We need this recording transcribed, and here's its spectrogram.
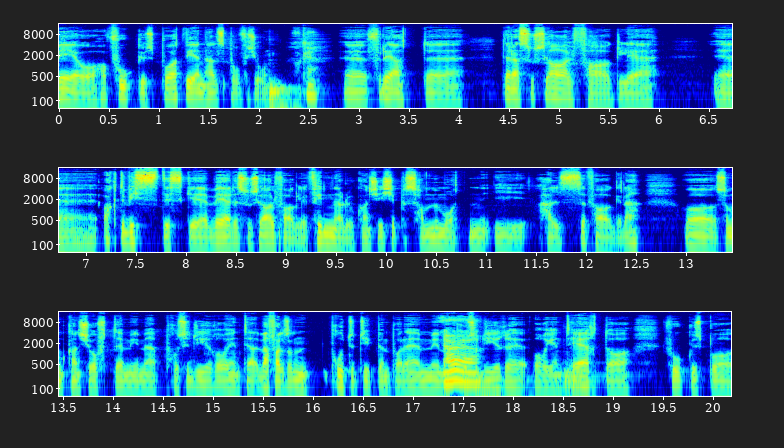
ved å ha fokus på at vi er en helseprofesjon. Okay. Eh, fordi at eh, det der sosialfaglige, aktivistiske ved det sosialfaglige finner du kanskje ikke på samme måten i helsefaget. Det, og som kanskje ofte er mye mer prosedyreorientert. I hvert fall sånn prototypen på det. Mye mer ja, ja. prosedyreorientert og fokus på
